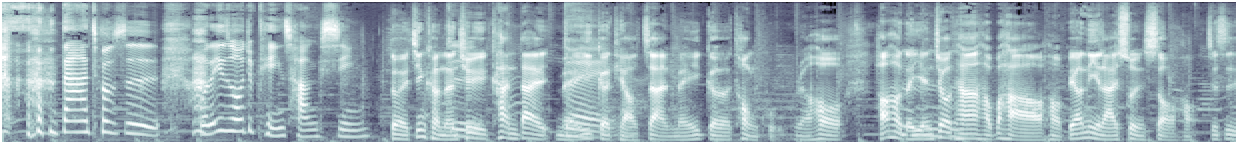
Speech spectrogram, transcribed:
大家就是我的意思说，就平常心。对，尽可能去看待每一个挑战，每一个痛苦，然后好好的研究它，好不好？好，不要逆来顺受，哈，就是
